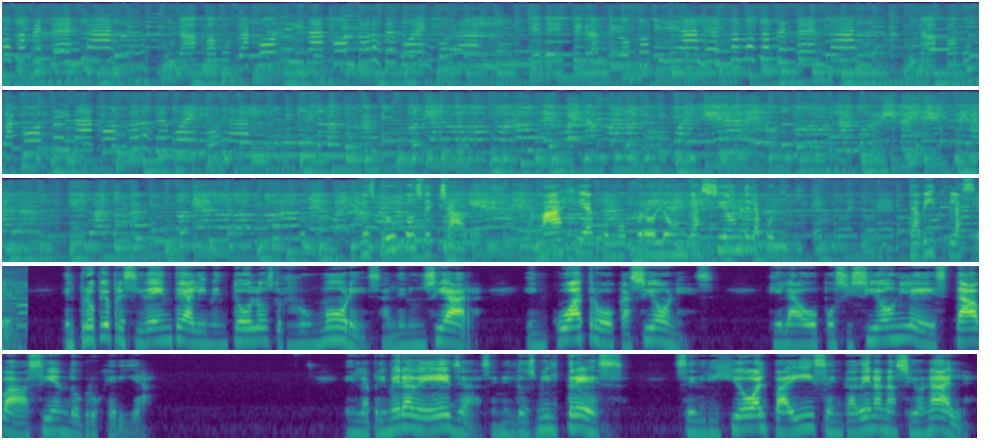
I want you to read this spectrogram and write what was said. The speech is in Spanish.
vamos a presentar una famosa corrida con toros de buen corral. En este grandioso día les vamos a presentar una famosa corrida con toros de buen corral. El pastor va custodiando los toros de buena fama con cualquiera de los toros la corrida inesperada. El pastor va custodiando los toros de buena Los brujos de Chávez, la magia como prolongación de la política. David Placer. El propio presidente alimentó los rumores al denunciar en cuatro ocasiones que la oposición le estaba haciendo brujería. En la primera de ellas, en el 2003, se dirigió al país en cadena nacional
